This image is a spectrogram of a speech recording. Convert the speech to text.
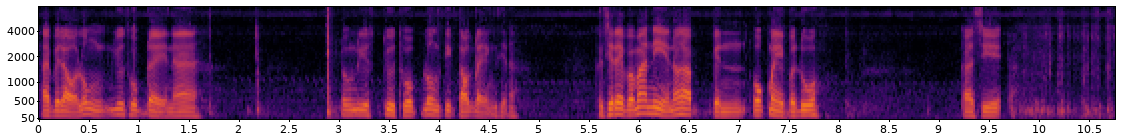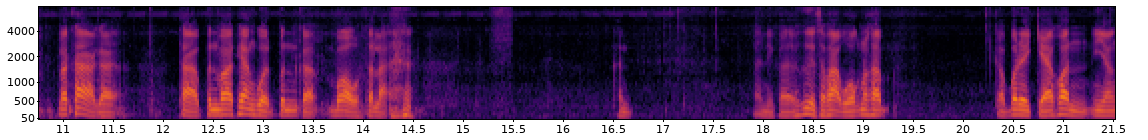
ถ่ายไปแล้วลง YouTube ได้นะ ลง YouTube ลง TikTok ได้จังซี่นะก็สิได้ประมาณนี้นะครับ เป็นอกใหม่ประดูก็สิราคาก็ถ้าเพิ่นว่าแพงโพดเพิ่นก็บ่เอาซะละ อั นนี้ก็คือสภาพอกนะครับกับบ่ได้แก้ค่อนอิหยัง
